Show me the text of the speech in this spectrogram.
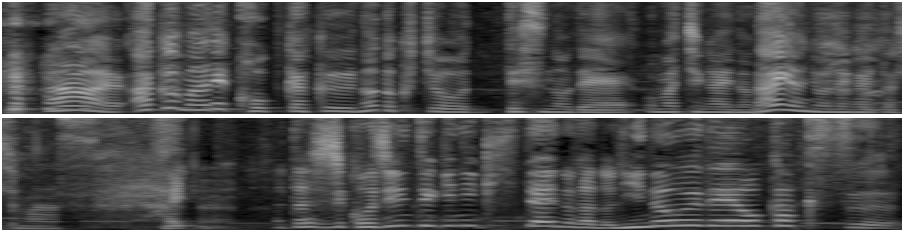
はい、あくまで骨格の特徴ですので、お間違いのないようにお願いいたします。はい。私、個人的に聞きたいのが、あの、二の腕を隠す。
